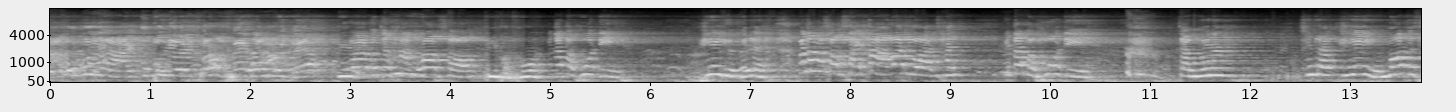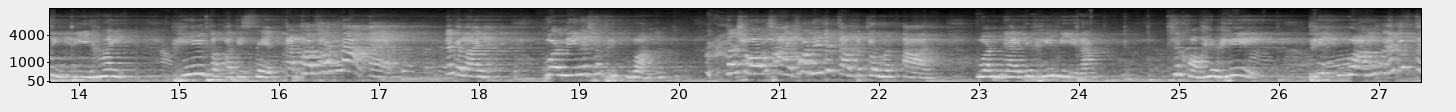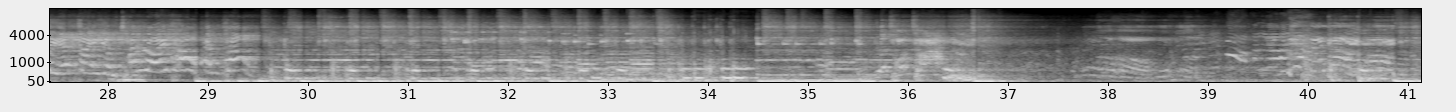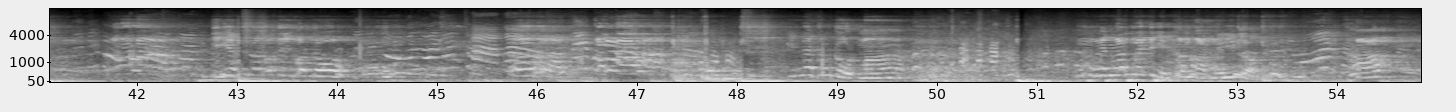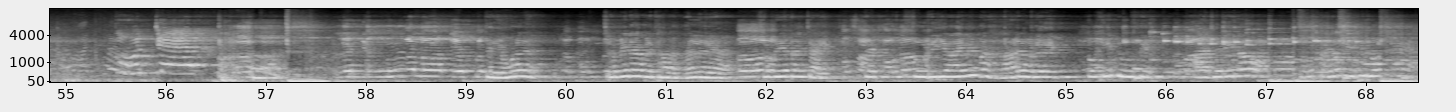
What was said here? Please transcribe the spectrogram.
ากูเพิ่งหายกูเพิ่งเลยกล้องแม่งเอาอีกแล้วพี่ขอโทษ จำไว้นะ ฉันรักพี่มอบแต่สิ่งดีๆให้ พี่กับปฏิเสธกลับทำท่านหน้าแตกไม่เป็นไร วันนี้นะฉันผิดหวัง วันใดที่พี่มีนะกฉันขอให้พี่ผิดหวังนะ ขนาดนี้เหรอ ครับ กูเจ็บ เออเล่นอย่างมึงก็น่าเจ็บเลยแต่ว่าแล้วผมฉันไม่น่าไปทำอย่างนั้นเลยอะเออฉันไม่ได้ตั้งใจสงสารแต่เขานะสุริยายไม่มาหาเราเลยต้องคิดดูสิป่านนี้แล้วสงสัยต้องมีที่รถแน่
